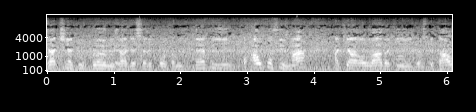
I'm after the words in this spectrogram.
Já tinha aqui um plano já desse heliponto há muito tempo e ao confirmar aqui ao lado aqui do hospital,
